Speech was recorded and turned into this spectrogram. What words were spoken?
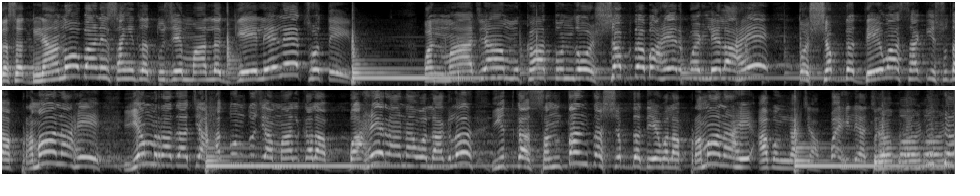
तसं ज्ञानोबाने सांगितलं तुझे मालक गेलेलेच होते पण माझ्या मुखातून जो शब्द बाहेर पडलेला आहे तो शब्द देवासाठी सुद्धा प्रमाण आहे. यमराजाच्या हातून तुझ्या मालकाला बाहेर आणावं लागलं. इतका संतांचा शब्द देवाला प्रमाण आहे अभंगाच्या पहिल्या प्रमाणता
